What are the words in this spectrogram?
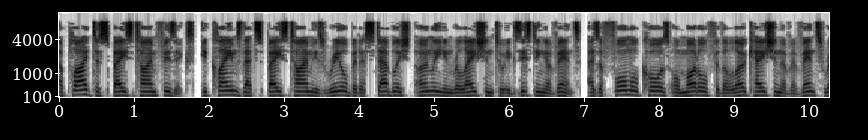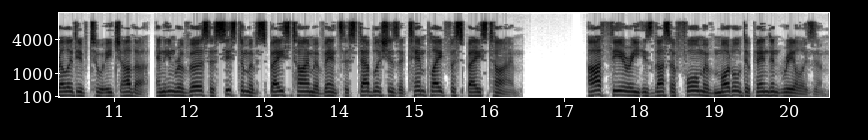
Applied to space-time physics, it claims that space-time is real but established only in relation to existing events, as a formal cause or model for the location of events relative to each other, and in reverse a system of space-time events establishes a template for space-time. R-theory is thus a form of model-dependent realism.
